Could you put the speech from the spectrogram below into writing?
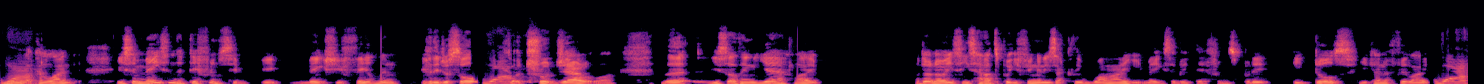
Yeah. that kind of line, it's amazing the difference it, it makes you feel than if they just all yeah sort of trudge out. Like that, you sort of think, yeah, like I don't know. It's it's hard to put your finger on exactly why it makes a big difference, but it it does. You kind of feel like yeah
